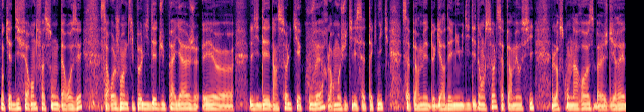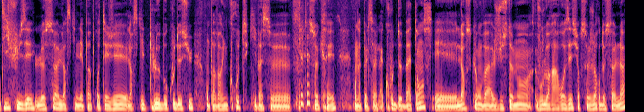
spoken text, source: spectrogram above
Donc il y a différentes façons d'arroser. Ça rejoint un petit peu l'idée du paillage et euh, l'idée d'un sol qui est couvert. Alors moi j'utilise cette technique, ça permet de garder une humidité dans le sol, ça permet aussi lorsqu'on arrose, bah, je dirais diffuser le sol lorsqu'il n'est pas protégé, lorsqu'il pleut beaucoup dessus, on peut avoir une croûte qui va se se créer. On appelle ça la croûte de battance. Et lorsqu'on va justement vouloir arroser sur ce genre de sol-là,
